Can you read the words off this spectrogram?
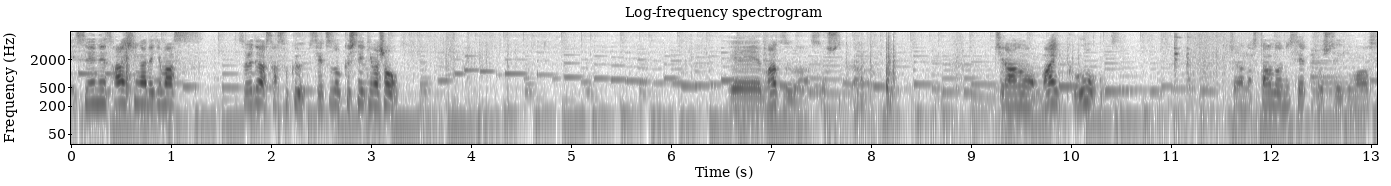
SNS 配信ができます。それでは早速接続していきましょう、えーまずはそしたらこちらのマイクをこちらのスタンドにセットしていきます。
